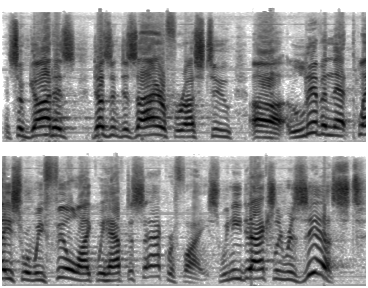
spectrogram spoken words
And so God has, doesn't desire for us to uh, live in that place where we feel like we have to sacrifice. We need to actually resist.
